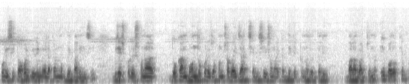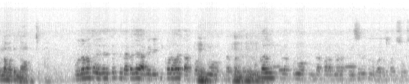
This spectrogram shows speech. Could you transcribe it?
পুলিশি টহল বিভিন্ন এলাকার মধ্যে বাড়িয়েছি। বিশেষ করে সোনার দোকান বন্ধ করে যখন সবাই যাচ্ছেন সেই সময়টার দিকে একটু নজরদারি বাড়াবার জন্য এই পদক্ষেপগুলো আমাদের নেওয়া হয়েছে থানা থেকে। প্রধানত এদের ক্ষেত্রে দেখা যায় আগে রেকি করা হয় তারপর কোনো ব্যাপার হুম, থাকে হুম, হুম। লোকাল কোনো ব্যাপার আপনারা পেয়েছেন কোনো লোকাল সোর্স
